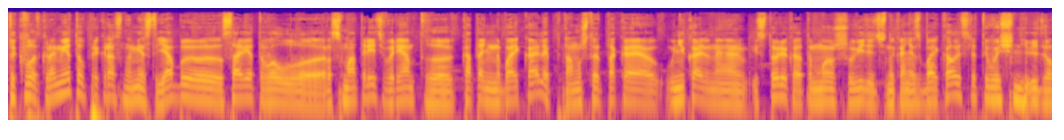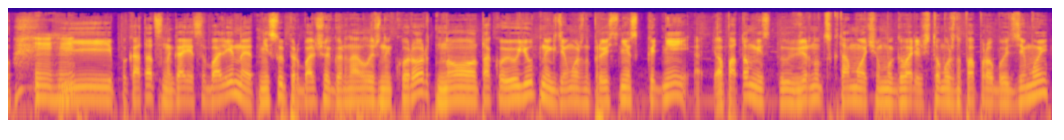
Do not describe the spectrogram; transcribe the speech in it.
Так вот, кроме этого прекрасного места, я бы советовал рассмотреть вариант э, катания на Байкале, потому что это такая уникальная история, когда ты можешь увидеть, наконец, Байкал, если ты его еще не видел, и покататься на горе Соболино. Это не супер большой горнолыжный курорт, но такой уютный, где можно провести несколько дней, а потом если вернуться к тому, о чем мы говорили, что можно попробовать зимой.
